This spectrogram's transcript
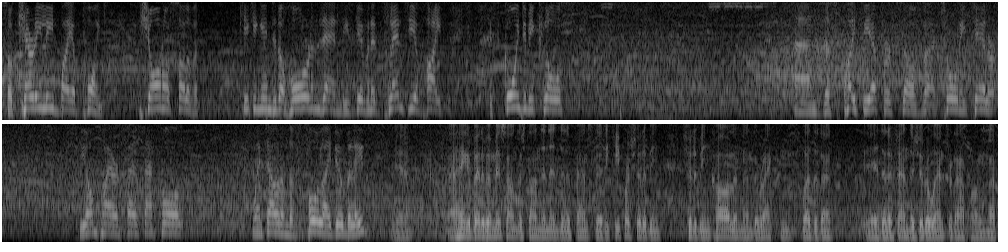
So Kerry lead by a point. Sean O'Sullivan kicking into the Horan's end. He's given it plenty of height. It's going to be close. And despite the efforts of uh, Tony Taylor, the umpire felt that ball went out on the full, I do believe. Yeah. I think a bit of a misunderstanding in the defence there. The keeper should have been should have been calling and directing whether that uh, the defender should have went for that ball or not.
